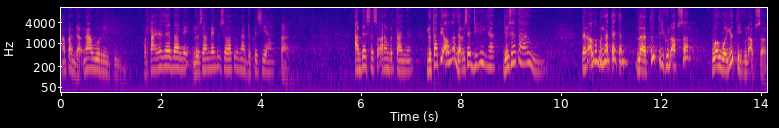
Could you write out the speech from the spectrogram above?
Apa ndak ngawur itu? Pertanyaan saya balik, lo sampai itu sholat itu ngadep ke siapa? Ada seseorang bertanya, lo tapi Allah nggak bisa dilihat. Dia saya tahu. Dan Allah mengatakan, la tutrikul absar, wa huwa yutrikul absar.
